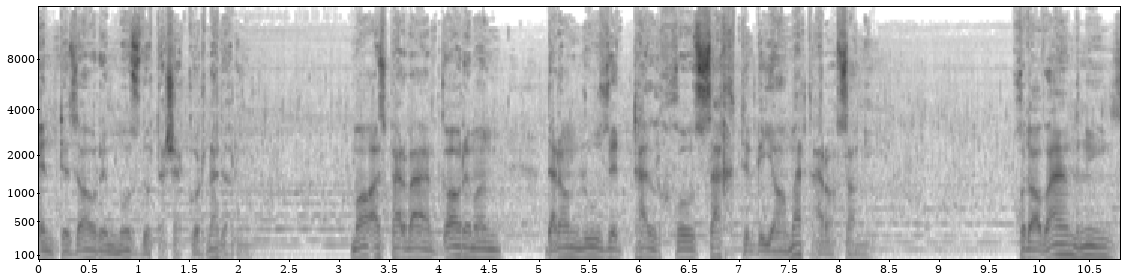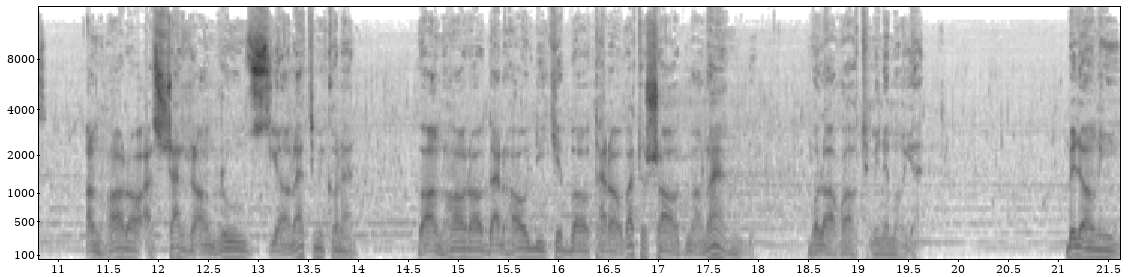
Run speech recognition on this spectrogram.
انتظار مزد و تشکر نداریم ما از پروردگارمان در آن روز تلخ و سخت قیامت حراسانیم خداوند نیز آنها را از شر آن روز سیانت می کند و آنها را در حالی که با تراوت و شادمانند ملاقات می نماید بدانید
